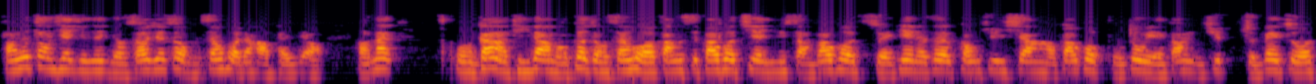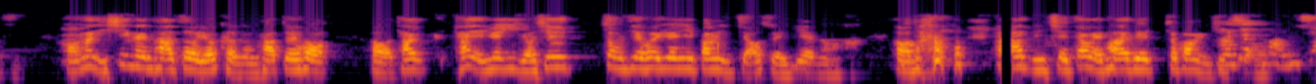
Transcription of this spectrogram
房屋中介其实有时候就是我们生活的好朋友。好，那我们刚好提到嘛，各种生活方式，包括借雨伞，包括水电的这个工具箱啊，包括普渡也帮你去准备桌子。好，那你信任他之后，有可能他最后哦，他他也愿意，有些中介会愿意帮你缴水电哦。好，他他你钱交给他就就帮你去，好像房家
